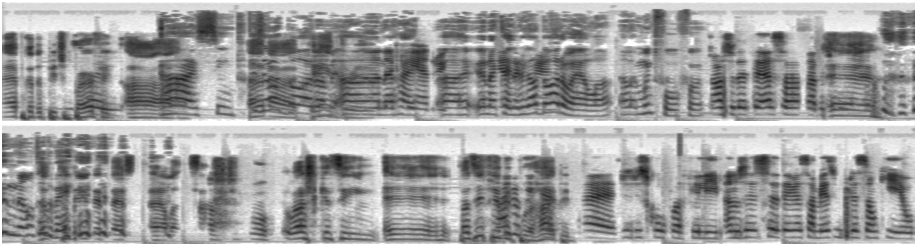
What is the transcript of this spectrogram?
na época do Pitch Perfect. A, Ah, sim. Mas eu Ana adoro a, Kendrick. a Ana Ana Kendrick. Kendrick. A Ana Kendrick, eu adoro ela. Ela é muito fofa. Nossa, eu detesto essa pessoa. é, Não, tudo eu bem. também detesto ela, sabe? Tipo, eu acho que assim, é, fazer filme Sabe por é? hype. É, desculpa, Felipe. Eu não sei se você teve essa mesma impressão que eu,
